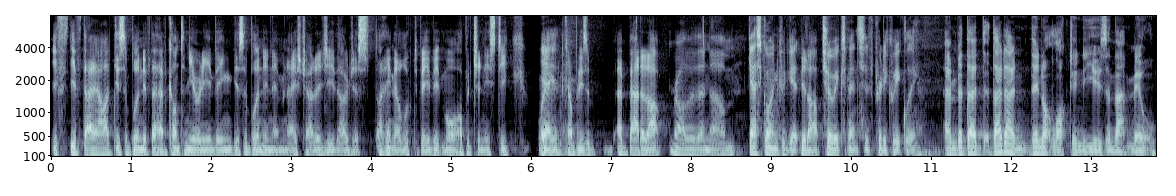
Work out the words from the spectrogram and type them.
if if they are disciplined, if they have continuity and being disciplined in M and A strategy, they'll just I think they'll look to be a bit more opportunistic when Yeah. companies are, are battered up rather than um, Gascoyne could get Bit up. too expensive pretty quickly. And but they they don't they're not locked into using that mill.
